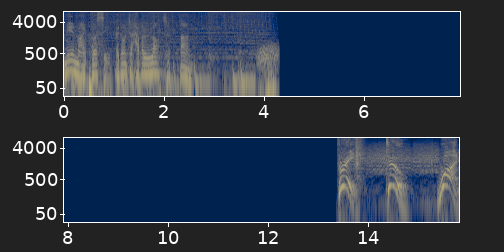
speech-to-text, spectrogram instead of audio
Me and my pussy are going to have a lot of fun. Three, two, one,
